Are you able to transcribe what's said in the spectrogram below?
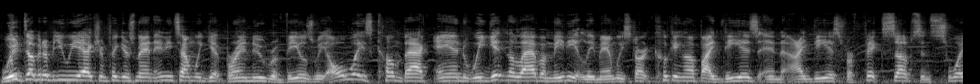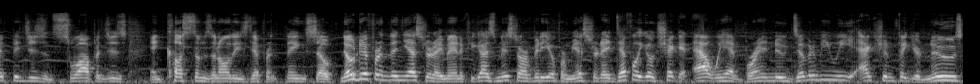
with WWE action figures, man, anytime we get brand new reveals, we always come back and we get in the lab immediately, man. We start cooking up ideas and ideas for fix-ups and swippages and swappages and customs and all these different things. So no different than yesterday, man. If you guys missed our video from yesterday, definitely go check it out. We had brand new WWE action figure news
